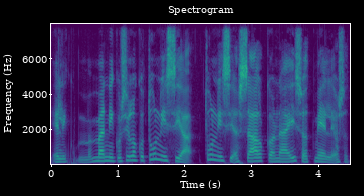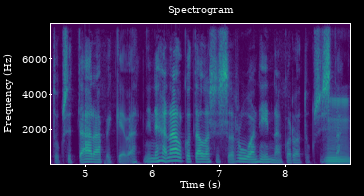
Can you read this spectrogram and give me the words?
Eli mä niin kuin silloin kun Tunisia, Tunisiassa alkoi nämä isot mielenosoitukset, tämä arabikevät, niin nehän alkoi tällaisessa ruoan hinnan korotuksista. Mm,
